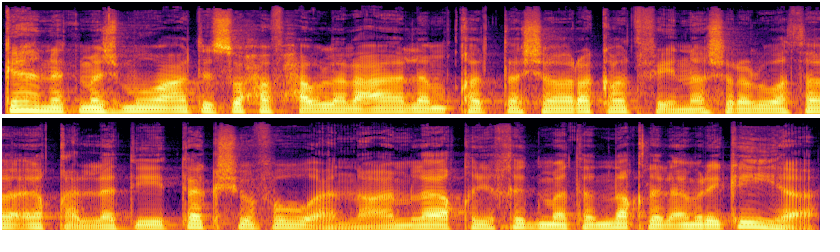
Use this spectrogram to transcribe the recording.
كانت مجموعة صحف حول العالم قد تشاركت في نشر الوثائق التي تكشف أن عملاقي خدمة النقل الأمريكية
